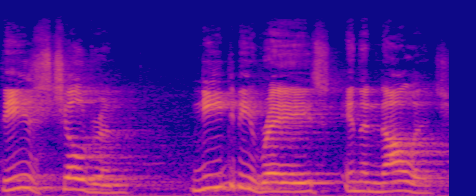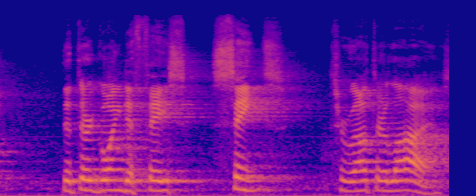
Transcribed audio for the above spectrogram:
these children need to be raised in the knowledge that they're going to face saints throughout their lives.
